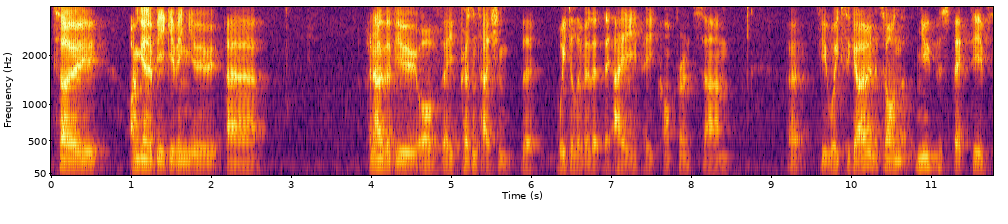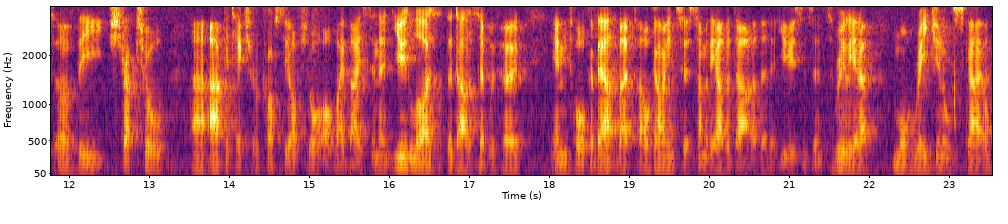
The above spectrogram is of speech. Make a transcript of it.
so I'm going to be giving you uh, an overview of the presentation that we delivered at the AEP conference um, a few weeks ago, and it's on new perspectives of the structural uh, architecture across the offshore Otway Basin. It utilises the data set we've heard Em talk about, but I'll go into some of the other data that it uses. It's really at a more regional scale.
